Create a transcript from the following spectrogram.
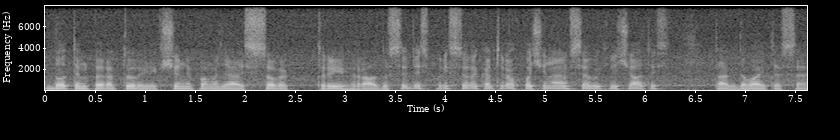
до температури, якщо не помиляюсь, 43 градуси, десь при 43 починає все виключатись. Так, давайте все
